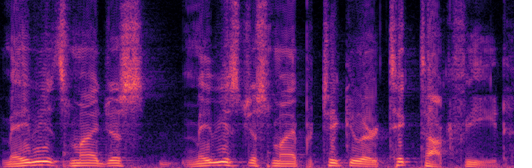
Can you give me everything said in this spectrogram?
Maybe it's my just maybe it's just my particular TikTok feed.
